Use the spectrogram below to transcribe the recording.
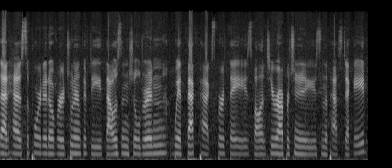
that has supported over 250,000 children with backpacks, birthdays, volunteer opportunities in the past decade.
